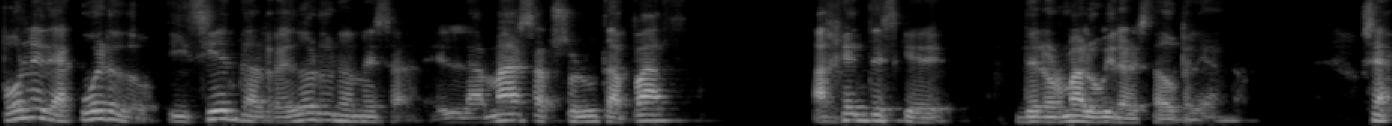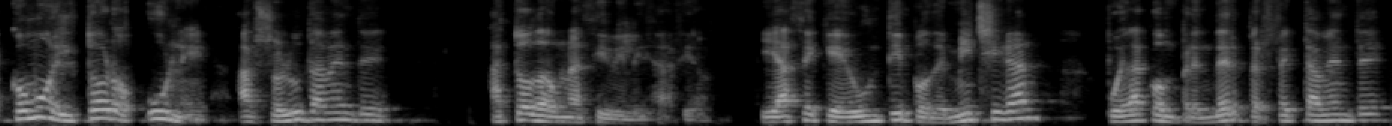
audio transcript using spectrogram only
pone de acuerdo y sienta alrededor de una mesa en la más absoluta paz a gentes que de normal hubieran estado peleando. O sea, cómo el toro une absolutamente a toda una civilización y hace que un tipo de Michigan pueda comprender perfectamente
